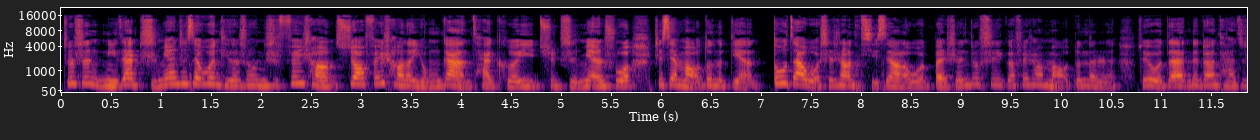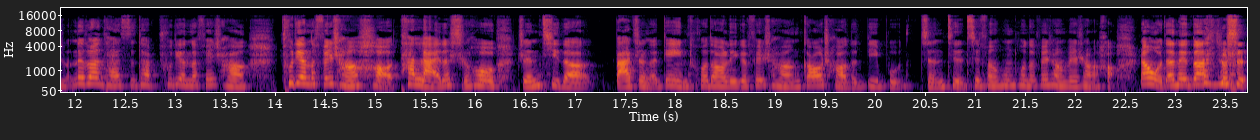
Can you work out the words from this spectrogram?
就是你在直面这些问题的时候，你是非常需要非常的勇敢，才可以去直面说这些矛盾的点都在我身上体现了。我本身就是一个非常矛盾的人，所以我在那段台词说，那段台词它铺垫的非常铺垫的非常好。它来的时候，整体的。把整个电影拖到了一个非常高潮的地步，整体的气氛烘托的非常非常好，让我在那段就 是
